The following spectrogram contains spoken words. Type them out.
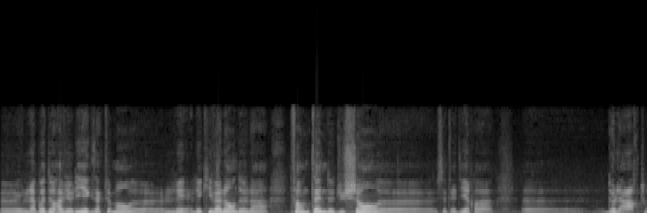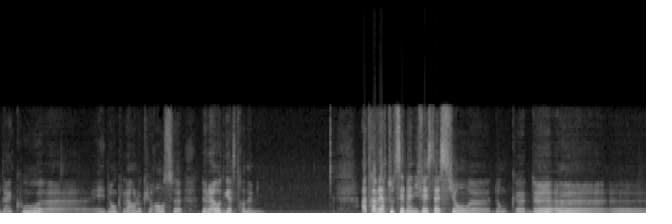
la boîte de raviolis est exactement l'équivalent de la fontaine de Duchamp, c'est-à-dire de l'art tout d'un coup, et donc là en l'occurrence de la haute gastronomie à travers toutes ces manifestations euh, donc, de euh, euh,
